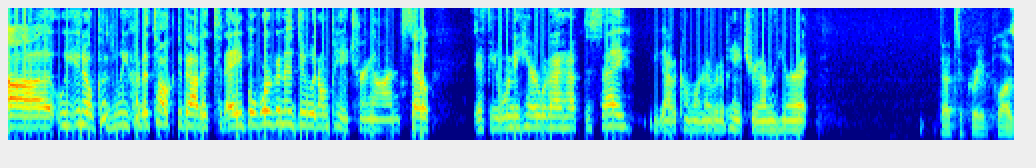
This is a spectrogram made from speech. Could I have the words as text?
uh you know because we could have talked about it today but we're going to do it on patreon so if you want to hear what i have to say you got to come on over to Patreon and hear it. That's a great plug.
